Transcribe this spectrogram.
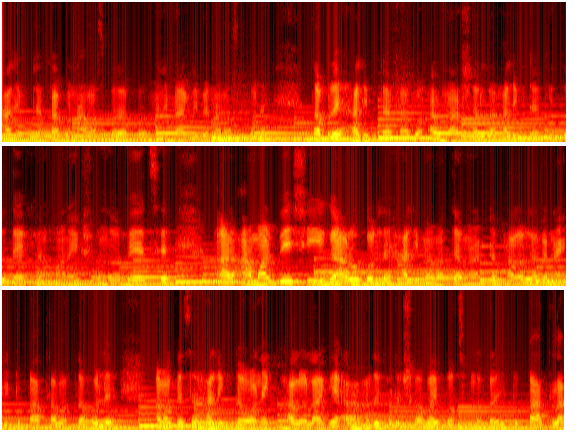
হালিমটা খাব, নামাজ পড়ার পর মানে মাগরিবের নামাজ পড়ে, তারপরে হালিমটা খাব। আর মাশাল্লাহ হালিমটা কিন্তু দেখেন অনেক সুন্দর হয়েছে। আর আমার বেশি গাঢ় করলে হালিম আমার তেমন একটা ভালো লাগে না। একটু পাতলা পাতলা হলে আমার কাছে হালিমটা অনেক ভালো লাগে আর আমাদের ঘরে সবাই পছন্দ করে। একটু পাতলা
